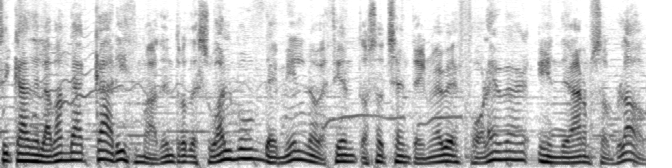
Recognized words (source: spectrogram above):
De la banda Carisma dentro de su álbum de 1989 Forever in the Arms of Love.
